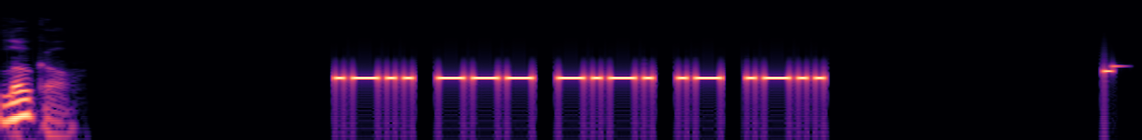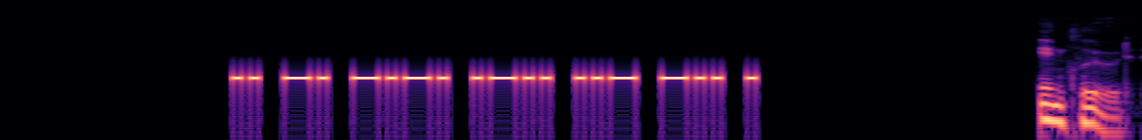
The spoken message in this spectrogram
Local. Include.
